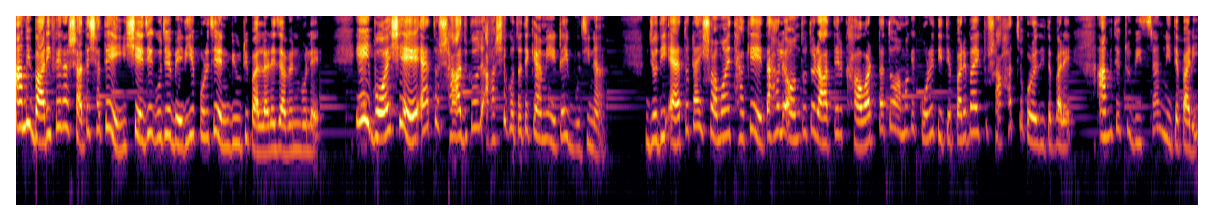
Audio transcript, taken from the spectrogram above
আমি বাড়ি ফেরার সাথে সাথেই সেজে গুজে বেরিয়ে পড়েছেন বিউটি পার্লারে যাবেন বলে। এই বয়সে এত সাজগোজ আসে কোথা থেকে আমি এটাই বুঝি না। যদি এতটাই সময় থাকে তাহলে অন্তত রাতের খাওয়ারটা তো আমাকে করে দিতে পারে বা একটু সাহায্য করে দিতে পারে। আমি তো একটু বিশ্রাম নিতে পারি।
